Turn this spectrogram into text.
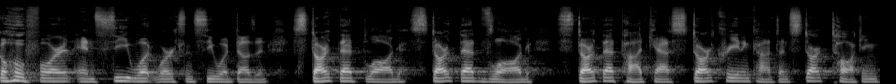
go for it and see what works and see what doesn't. Start that blog, start that vlog, start that podcast, start creating content, start talking,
